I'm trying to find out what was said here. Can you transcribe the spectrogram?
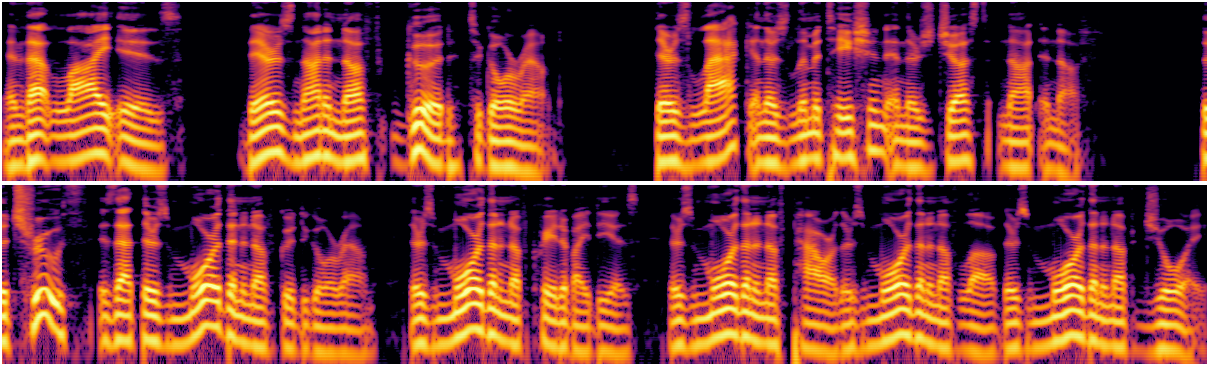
And that lie is there's not enough good to go around. There's lack and there's limitation and there's just not enough. The truth is that there's more than enough good to go around. There's more than enough creative ideas. There's more than enough power. There's more than enough love. There's more than enough joy.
